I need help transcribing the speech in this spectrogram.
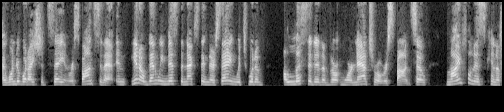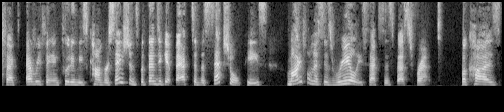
i wonder what i should say in response to that. And you know then we miss the next thing they're saying which would have elicited a more natural response. So mindfulness can affect everything including these conversations but then to get back to the sexual piece mindfulness is really sex's best friend because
